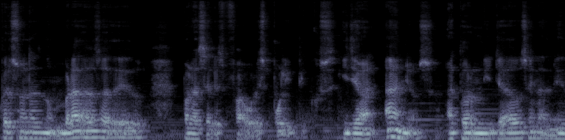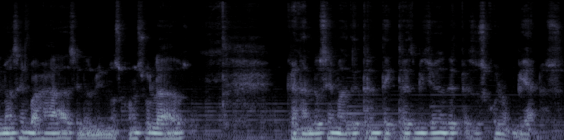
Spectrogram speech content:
personas nombradas a dedo para hacer favores políticos y llevan años atornillados en las mismas embajadas, en los mismos consulados, ganándose más de 33 millones de pesos colombianos.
